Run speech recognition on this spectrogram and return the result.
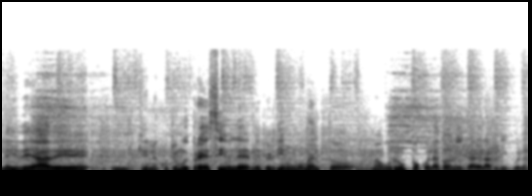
la idea de que lo encontré muy predecible, me perdí en un momento, me aburrió un poco la tónica de la película.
